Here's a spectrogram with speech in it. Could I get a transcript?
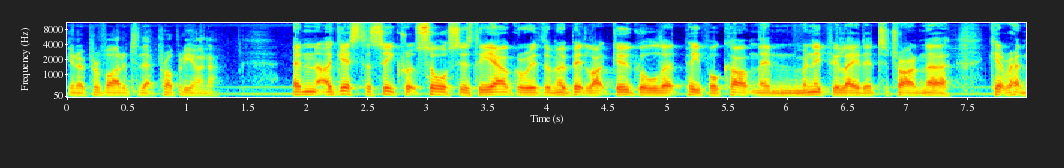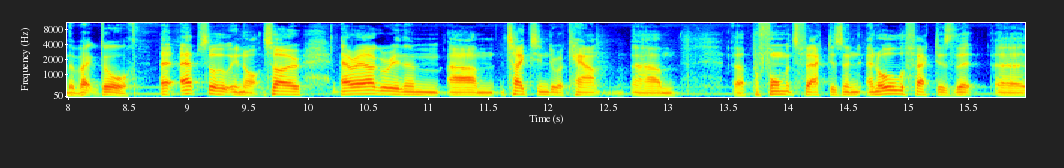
you know provided to that property owner. And I guess the secret sauce is the algorithm, a bit like Google, that people can't then manipulate it to try and uh, get around the back door. Uh, absolutely not. So our algorithm um, takes into account um, uh, performance factors and, and all the factors that uh,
